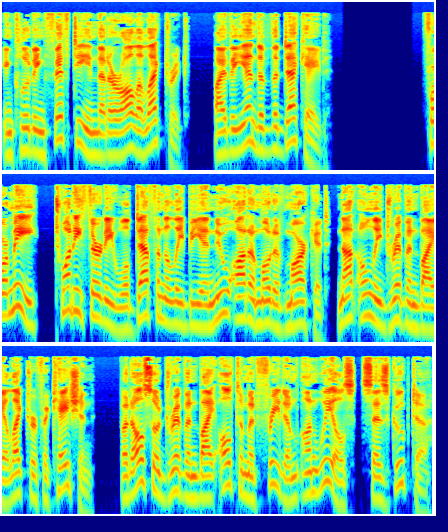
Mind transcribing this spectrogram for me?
including 15 that are all electric, by the end of the decade. For me, 2030 will definitely be a new automotive market not only driven by electrification, but also driven by ultimate freedom on wheels, says Gupta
